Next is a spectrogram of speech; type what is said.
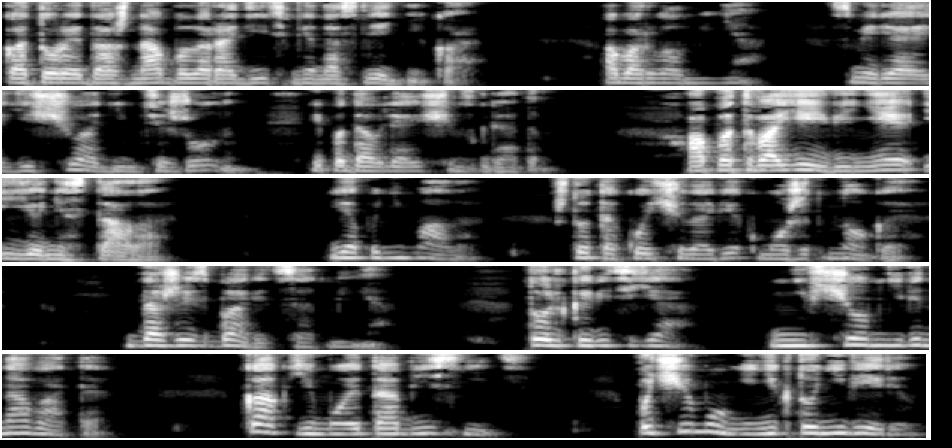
которая должна была родить мне наследника. Оборвал меня, смиряя еще одним тяжелым и подавляющим взглядом. А по твоей вине ее не стало. Я понимала, что такой человек может многое, даже избавиться от меня. Только ведь я ни в чем не виновата. Как ему это объяснить? Почему мне никто не верил?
